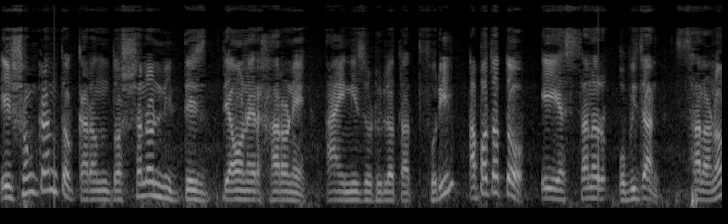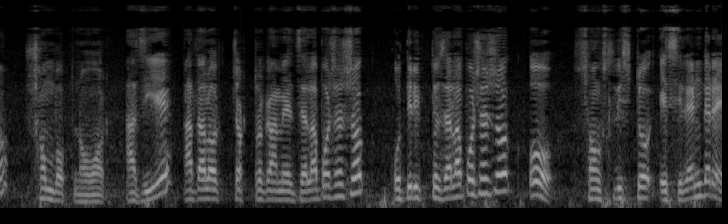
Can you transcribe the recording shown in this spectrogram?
এ সংক্রান্ত কারণ দর্শানোর নির্দেশ দেওয়ানের হারণে আইনি জটিলতা ফুরি আপাতত এই স্থানের অভিযান চালানো সম্ভব নয়। আজিয়ে আদালত চট্টগ্রামের জেলা প্রশাসক, অতিরিক্ত জেলা প্রশাসক ও সংশ্লিষ্ট এ সিলিন্ডারে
